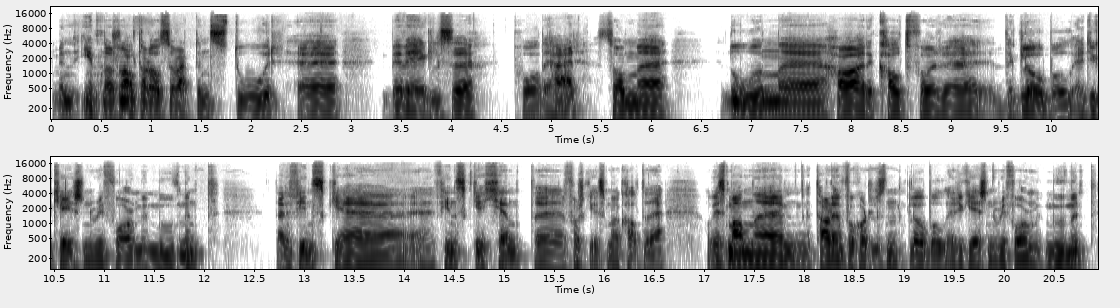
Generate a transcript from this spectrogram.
Men internasjonalt har det også vært en stor eh, bevegelse på det her, som eh, noen eh, har kalt for eh, The Global Education Reform Movement. Det er en finsk, eh, finsk kjent eh, forsker som har kalt det det. Og Hvis man tar den forkortelsen, Global Education Reform Movement,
